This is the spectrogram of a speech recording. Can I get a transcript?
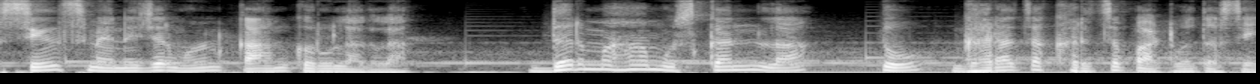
सेल्स मॅनेजर म्हणून काम करू लागला. दरमहा मुस्कानला तो घराचा खर्च पाठवत असे.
